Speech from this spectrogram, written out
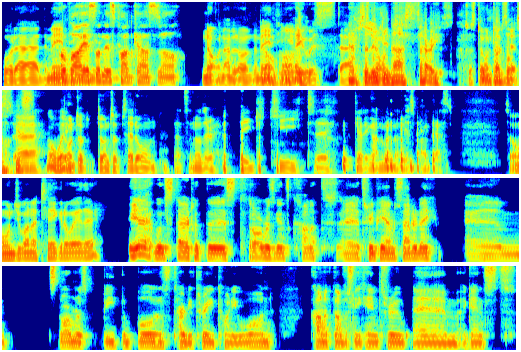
but uh, the main No bias on this podcast at all. No, not at all. The main No, thing you do is uh, absolutely don't- Sorry. Just, just don't can talk about upset. Uh, No way. Don't up, don't upset Owen. That's another big key to getting on with on this podcast. So Owen, do you want to take it away there? Yeah, we'll start with the Stormers against Connacht, uh, 3 p.m. Saturday. Um, Stormers beat the Bulls 33 21. Connacht obviously came through um, against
